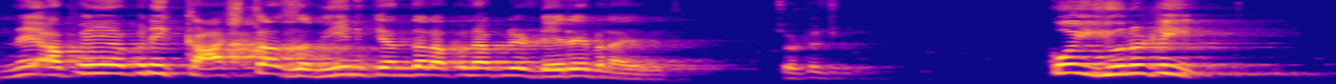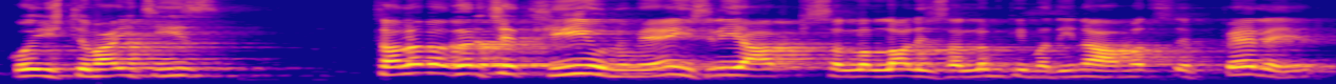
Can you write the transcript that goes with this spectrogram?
نے اپنی اپنی کاشتہ زمین کے اندر اپنے اپنے ڈیرے بنائے ہوئے تھے، چھوٹے چھوٹے۔ کوئی یونٹی، کوئی اجتماعی چیز، طلب اگرچہ تھی ان میں، اس لیے آپ صلی اللہ علیہ وسلم کی مدینہ آمد سے پہلے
